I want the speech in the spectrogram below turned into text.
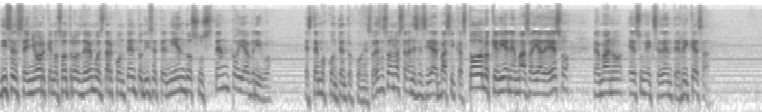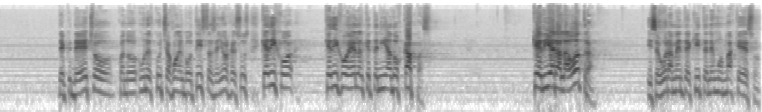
dice el Señor que nosotros debemos estar contentos? Dice, teniendo sustento y abrigo, estemos contentos con eso. Esas son nuestras necesidades básicas. Todo lo que viene más allá de eso, hermano, es un excedente, riqueza. De, hecho, cuando uno escucha a Juan el Bautista, Señor Jesús, ¿qué dijo, ¿qué dijo él al que tenía dos capas? Que diera la otra. Y seguramente aquí tenemos más que eso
